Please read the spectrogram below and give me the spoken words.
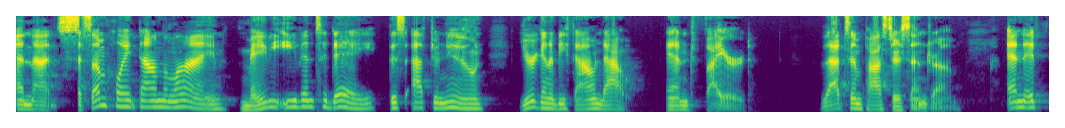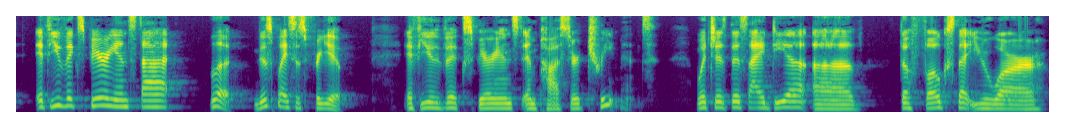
And that at some point down the line, maybe even today, this afternoon, you're going to be found out and fired. That's imposter syndrome. And if, if you've experienced that, look, this place is for you. If you've experienced imposter treatment, which is this idea of the folks that you are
